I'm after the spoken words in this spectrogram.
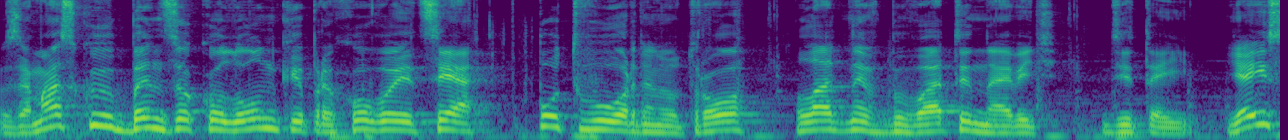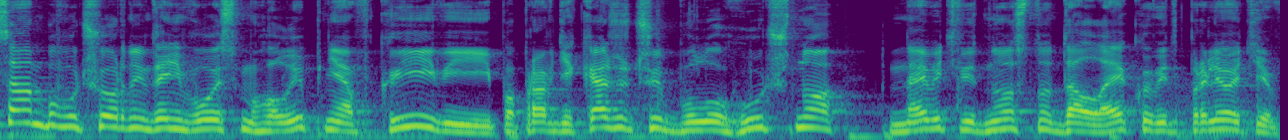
За маскою бензоколонки приховується потворне нутро, ладне вбивати навіть дітей. Я і сам був у чорний день 8 липня в Києві, і, по правді кажучи, було гучно навіть відносно далеко від прильотів.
